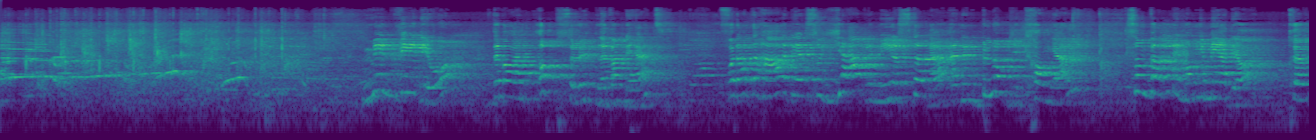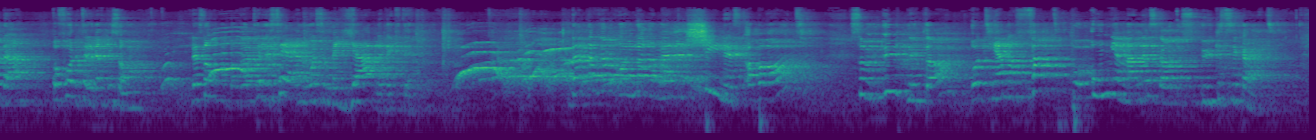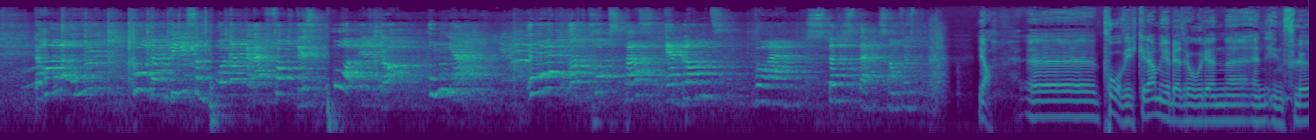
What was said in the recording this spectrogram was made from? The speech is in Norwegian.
Min video det var en absolutt nødvendighet. For dette her det er så jævlig mye større enn en bloggkrangel som veldig mange medier prøvde å få det til å virke som. Det er snakk om å bagatellisere noe som er jævlig viktig. Dette her handler om et kynisk apparat som utnytter og tjener fett på unge menneskers ukesikkerhet. Ja. Uh, påvirkere er mye bedre ord enn en influ,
